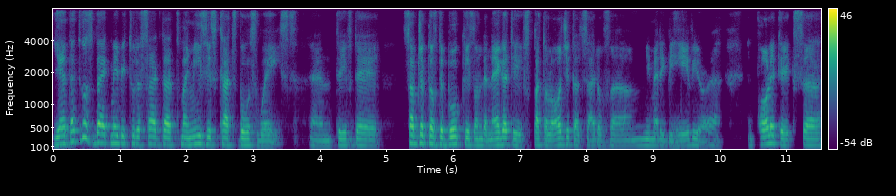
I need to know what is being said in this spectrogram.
Yeah, that goes back maybe to the fact that mimesis cuts both ways. And if the subject of the book is on the negative, pathological side of uh, mimetic behavior uh, and politics, uh,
